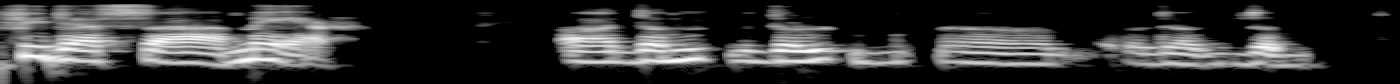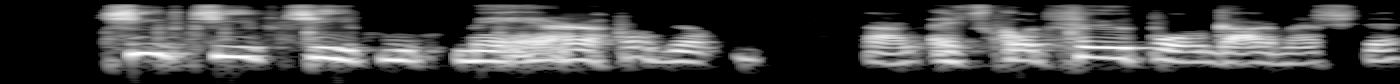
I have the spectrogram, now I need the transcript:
Fidesz uh, mayor. Uh, the the, uh, the the chief chief chief mayor of the uh, it's called főpolgármester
